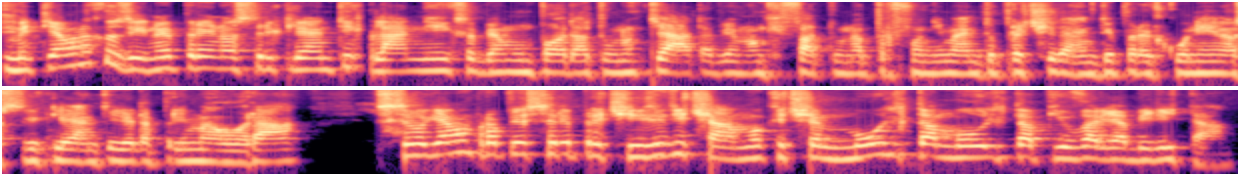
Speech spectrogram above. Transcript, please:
Mettiamola così, noi per i nostri clienti Plannix abbiamo un po' dato un'occhiata, abbiamo anche fatto un approfondimento precedente per alcuni dei nostri clienti della prima ora. Se vogliamo proprio essere precisi, diciamo che c'è molta, molta più variabilità.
